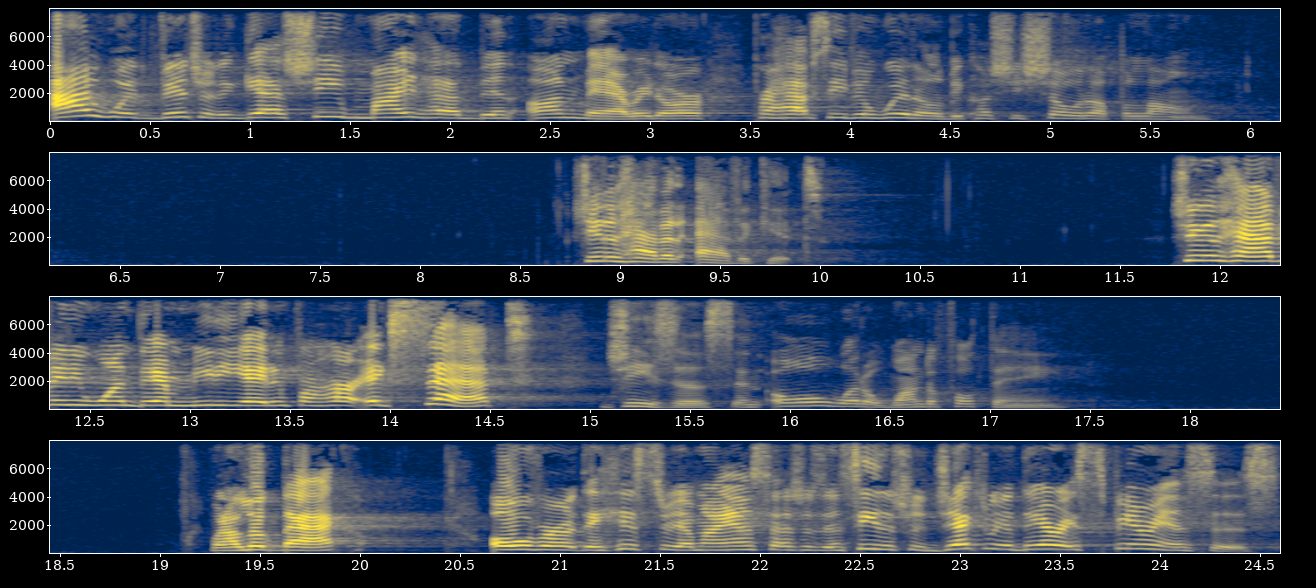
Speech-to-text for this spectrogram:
I would venture to guess she might have been unmarried or perhaps even widowed because she showed up alone. She didn't have an advocate. She didn't have anyone there mediating for her except Jesus. And oh, what a wonderful thing. When I look back over the history of my ancestors and see the trajectory of their experiences,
